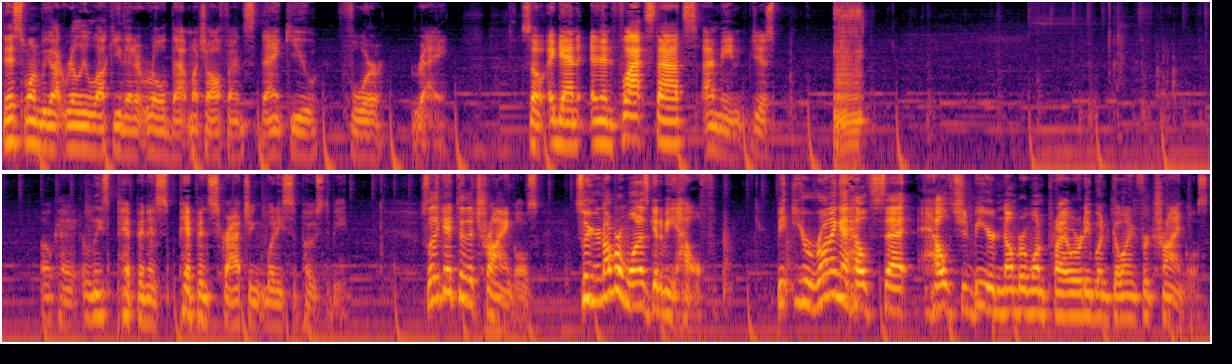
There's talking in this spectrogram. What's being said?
This one, we got really lucky that it rolled that much offense. Thank you for Rey. So again, and then flat stats, I mean, just Okay, at least Pippin is Pippin scratching what he's supposed to be. So let's get to the triangles. So your number one is going to be health. You're running a health set. Health should be your number one priority when going for triangles.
